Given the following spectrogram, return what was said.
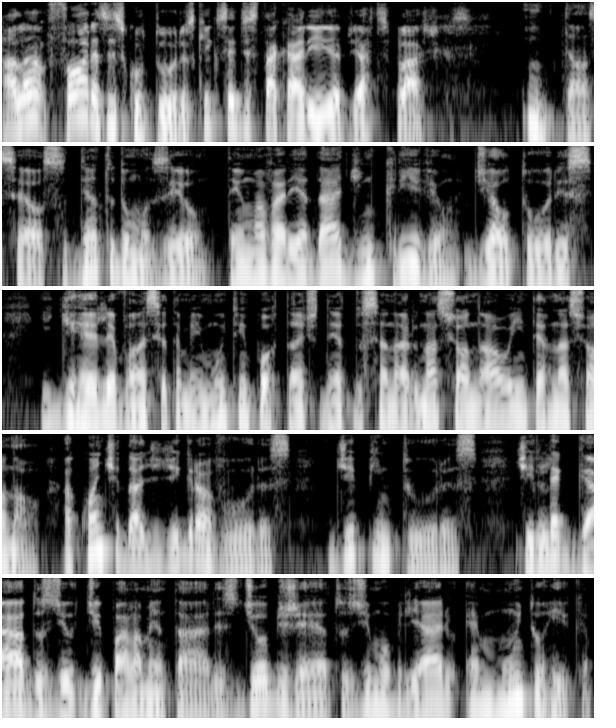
Alan, fora as esculturas, o que, que você destacaria de artes plásticas? Então, Celso, dentro do museu tem uma variedade incrível de autores e de relevância também muito importante dentro do cenário nacional e internacional. A quantidade de gravuras, de pinturas, de legados de, de parlamentares, de objetos, de mobiliário é muito rica.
